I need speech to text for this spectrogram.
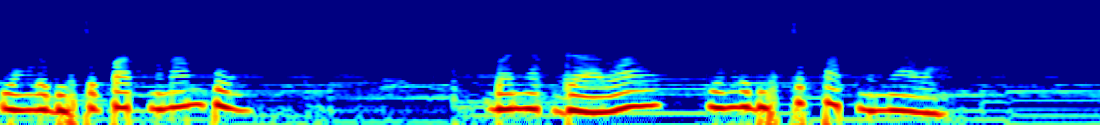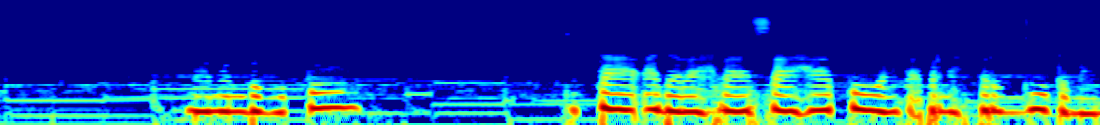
yang lebih cepat menampung banyak gala yang lebih cepat menyala. Namun begitu, kita adalah rasa hati yang tak pernah pergi, teman.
